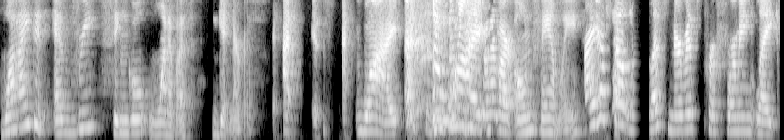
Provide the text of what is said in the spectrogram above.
why did every single one of us get nervous? It's, why? Something in front of our own family. I have felt less nervous performing like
